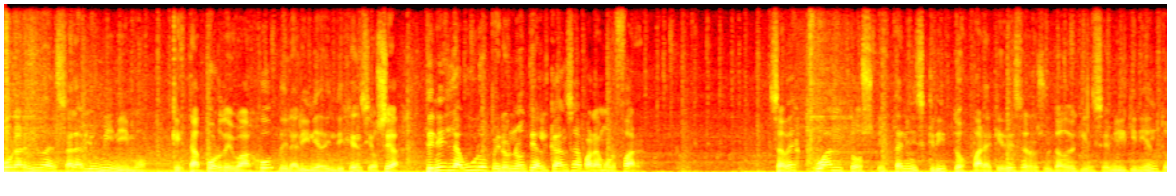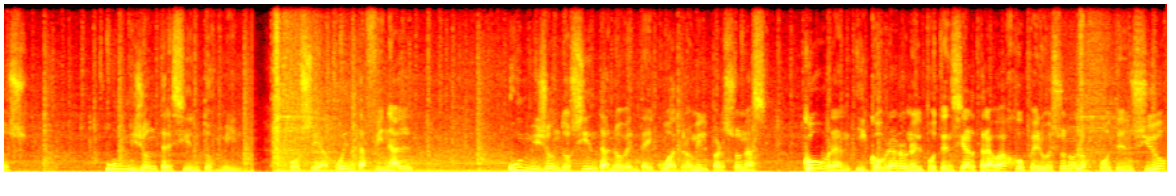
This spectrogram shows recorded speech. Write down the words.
por arriba del salario mínimo, que está por debajo de la línea de indigencia. O sea, tenés laburo pero no te alcanza para morfar. ¿Sabés cuántos están inscritos para que dé ese resultado de 15.500? 1.300.000. O sea, cuenta final, 1.294.000 personas cobran y cobraron el potenciar trabajo, pero eso no los potenció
